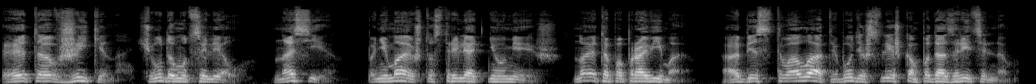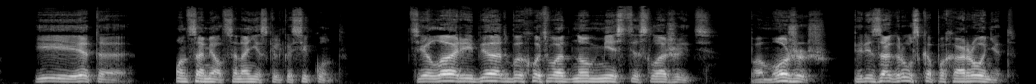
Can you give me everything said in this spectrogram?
«Это Вжикин. Чудом уцелел. Носи. Понимаю, что стрелять не умеешь, но это поправимо». А без ствола ты будешь слишком подозрительным. И это... Он замялся на несколько секунд. Тела ребят бы хоть в одном месте сложить. Поможешь? Перезагрузка похоронит.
